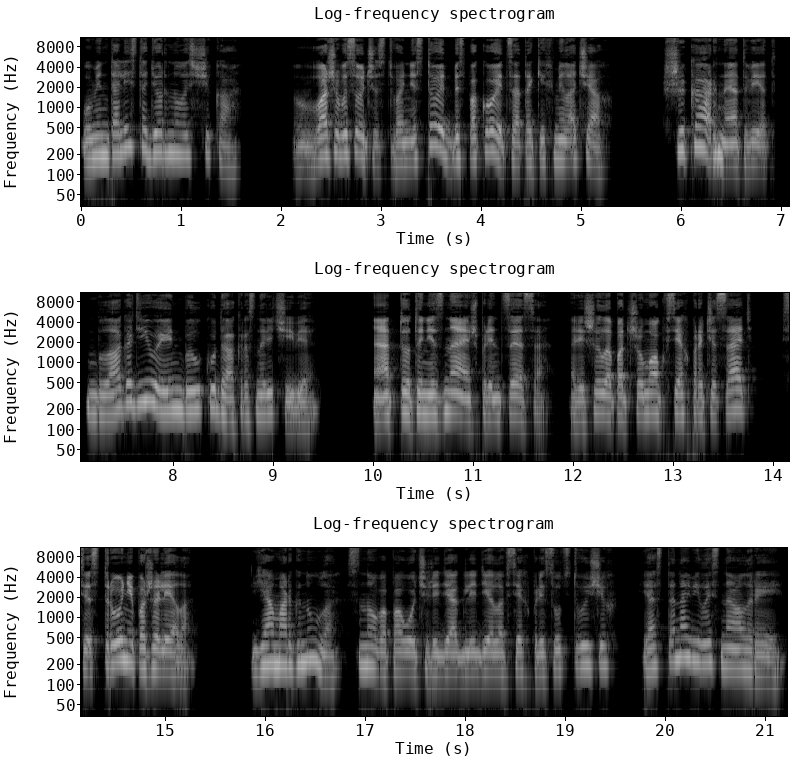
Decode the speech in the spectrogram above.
У менталиста дернулась щека. «Ваше высочество, не стоит беспокоиться о таких мелочах». Шикарный ответ. Благо Дьюэйн был куда красноречивее. «А то ты не знаешь, принцесса. Решила под шумок всех прочесать? Сестру не пожалела?» Я моргнула, снова по очереди оглядела всех присутствующих и остановилась на Алрее.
